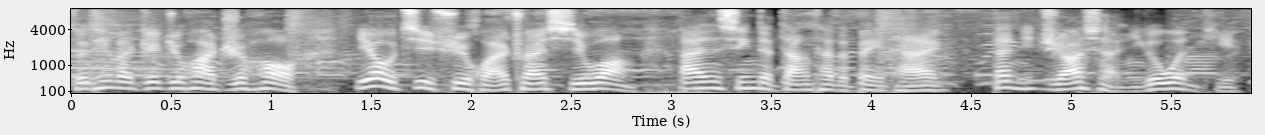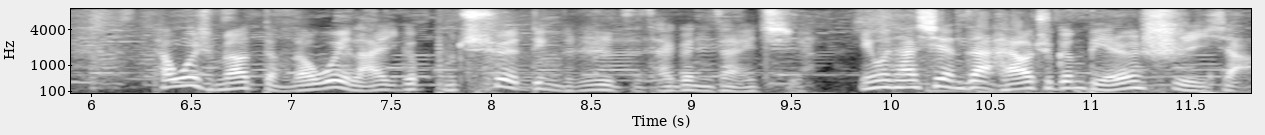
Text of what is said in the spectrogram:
所以听了这句话之后，又继续怀揣希望，安心的当他的备胎。但你只要想一个问题，他为什么要等到未来一个不确定的日子才跟你在一起？因为他现在还要去跟别人试一下。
